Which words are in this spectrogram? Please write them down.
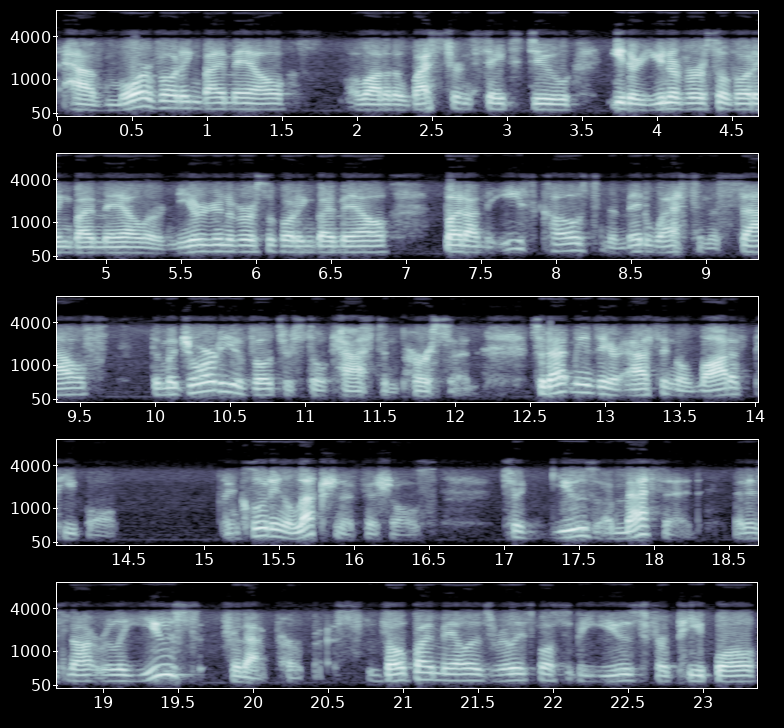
have more voting by mail, a lot of the Western states do either universal voting by mail or near universal voting by mail. But on the East Coast and the Midwest and the South, the majority of votes are still cast in person. So that means they are asking a lot of people, including election officials, to use a method that is not really used for that purpose. Vote by mail is really supposed to be used for people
